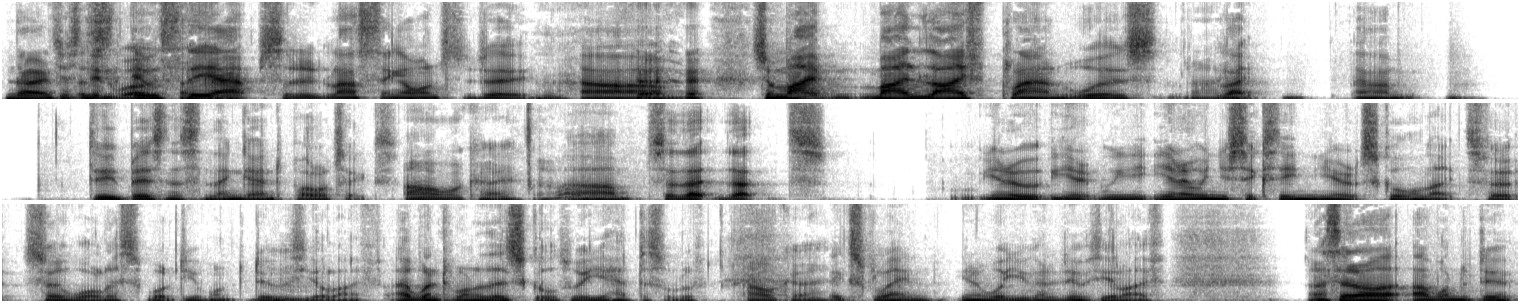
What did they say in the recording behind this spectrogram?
No, Just it was, didn't work. It was the absolute last thing I wanted to do. Um, so my my life plan was like um, do business and then go into politics. Oh, okay. Um, so that that's you know you know, you know when you're 16 and you're at school like so so Wallis, what do you want to do with your life? I went to one of those schools where you had to sort of Okay. explain you know what you're going to do with your life. And I said, oh, I want to do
